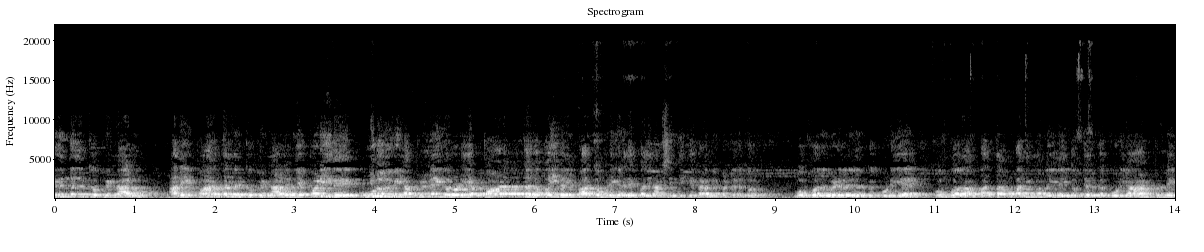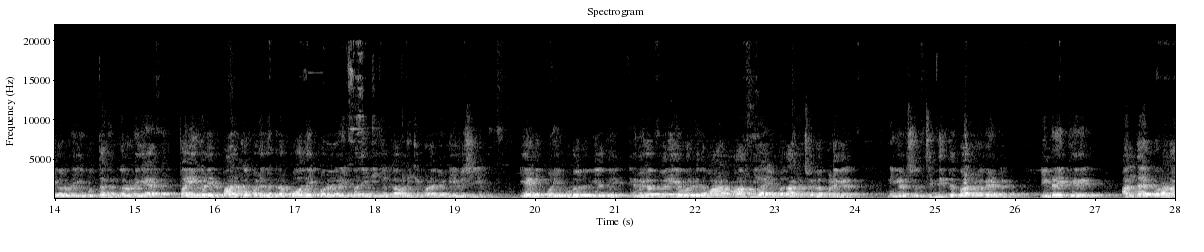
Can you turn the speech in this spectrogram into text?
இருந்ததற்கு பின்னாலும் அதை பார்த்ததற்கு பின்னாலும் எப்படி இது ஊடுருவின பிள்ளைகளுடைய பாட புத்தக பைகளில் பார்க்க முடிகிறது என்பதை நாம் சிந்திக்க கடமைப்பட்டிருக்கிறோம். ஒவ்வொரு வீடுகளில் இருக்கக்கூடிய ஒன்பதாம் பத்தாம் பதிம வயதை தொட்டு இருக்கக்கூடிய ஆண் பிள்ளைகளுடைய புத்தகங்களுடைய பைகளில் பார்க்கப்படுகின்ற போதைப் பொருள்கள் என்பதை நீங்கள் கவனிக்கப்பட வேண்டிய விஷயம். ஏன் இப்படி ஊடுருவியது? இது மிகப்பெரிய ஒரு விதமான மாஃபியா என்பதாக சொல்லப்படுகிறது. நீங்கள் சிந்தித்து பார்க்க வேண்டும். இன்றைக்கு அந்த கொரோனா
